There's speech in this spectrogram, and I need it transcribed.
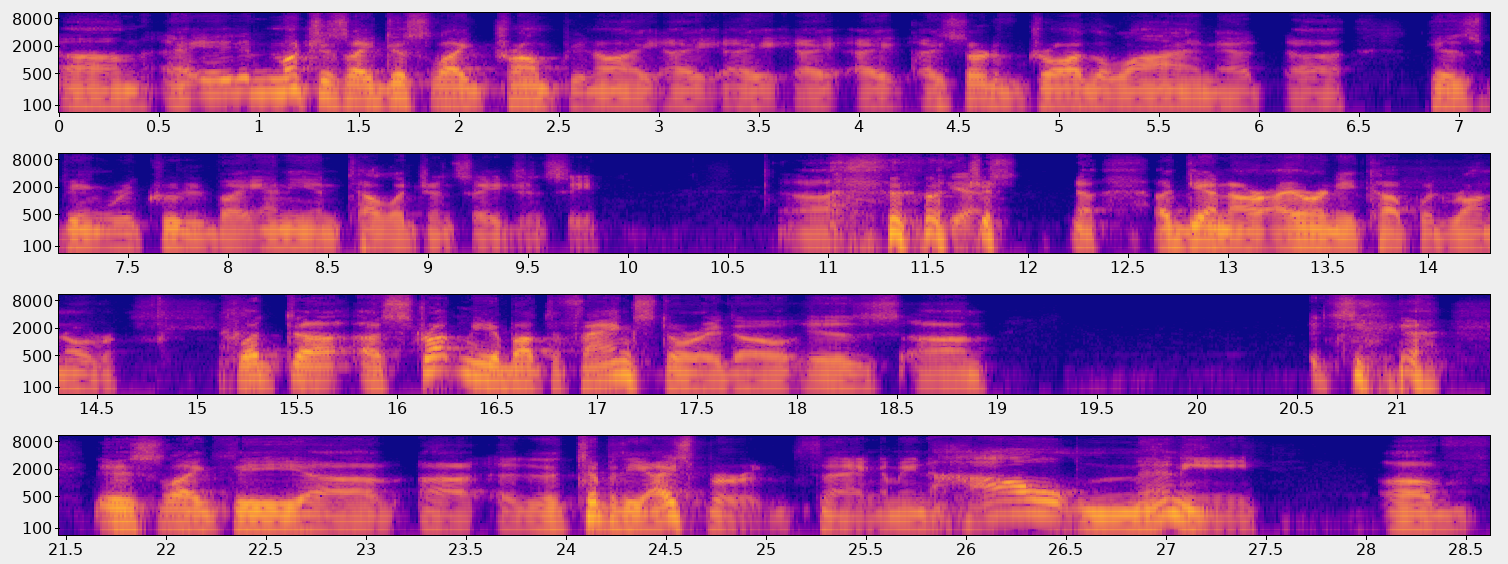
Um, it, much as I dislike Trump, you know, I I, I, I, I sort of draw the line at uh, his being recruited by any intelligence agency. Uh, yeah. Just, no, again, our irony cup would run over. What uh, uh, struck me about the Fang story, though, is um, it's is like the uh, uh, the tip of the iceberg thing. I mean, how many of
